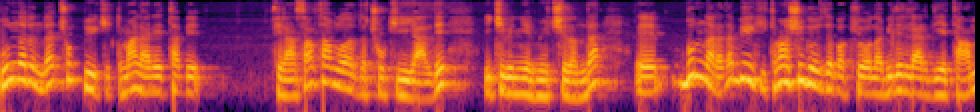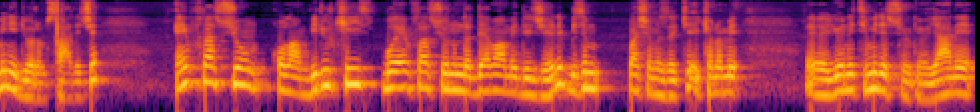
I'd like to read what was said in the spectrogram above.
Bunların da çok büyük ihtimal hani tabi finansal tabloları da çok iyi geldi 2023 yılında. E, bunlara da büyük ihtimal şu gözle bakıyor olabilirler diye tahmin ediyorum sadece. Enflasyon olan bir ülkeyiz. Bu enflasyonun da devam edeceğini bizim başımızdaki ekonomi e, yönetimi de söylüyor. Yani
